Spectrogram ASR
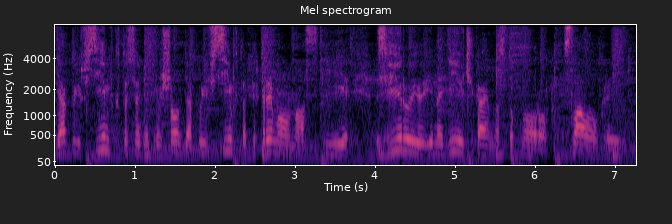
Дякую всім, хто сьогодні прийшов. Дякую всім, хто підтримав нас. І з вірою і надією чекаємо наступного року. Слава Україні!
